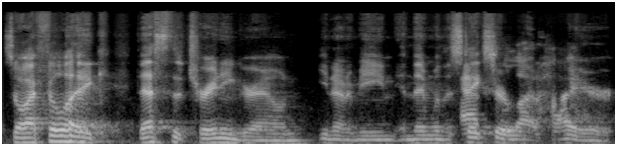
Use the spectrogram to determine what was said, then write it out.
So I feel like that's the training ground, you know what I mean? And then when the stakes are a lot higher,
